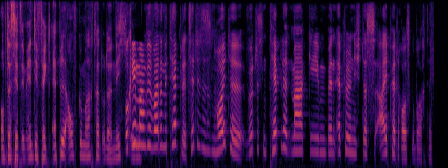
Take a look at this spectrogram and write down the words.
Ob das jetzt im Endeffekt Apple aufgemacht hat oder nicht. Okay, ähm, machen wir weiter mit Tablets. Hätte es denn heute, wird es einen Tablet-Markt geben, wenn Apple nicht das iPad rausgebracht hätte?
